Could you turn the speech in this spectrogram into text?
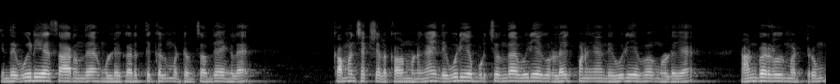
இந்த வீடியோ சார்ந்த உங்களுடைய கருத்துக்கள் மற்றும் சந்தேகங்களை கமெண்ட் செக்ஷனில் கமெண்ட் பண்ணுங்கள் இந்த வீடியோ பிடிச்சிருந்தா வீடியோக்கு ஒரு லைக் பண்ணுங்கள் இந்த வீடியோவை உங்களுடைய நண்பர்கள் மற்றும்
